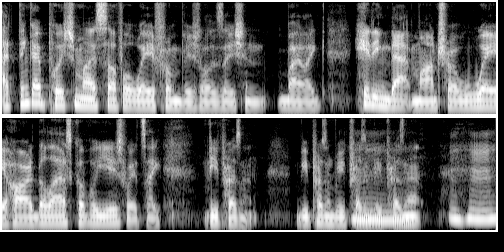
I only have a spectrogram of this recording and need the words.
I think I pushed myself away from visualization by like hitting that mantra way hard the last couple of years where it's like be present, be present, be present, be mm. present. Mm-hmm.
